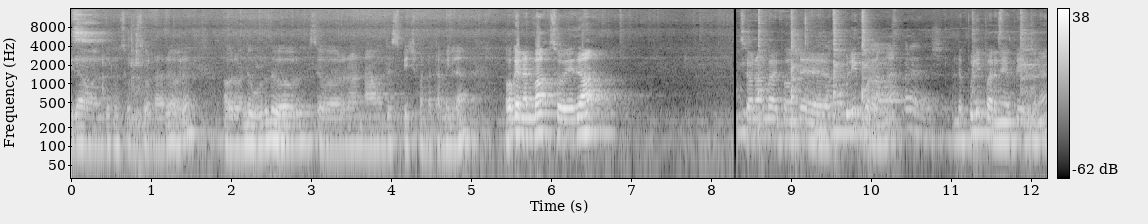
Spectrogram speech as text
இதாக வந்துருன்னு சொல்லி சொல்கிறாரு அவர். அவர் வந்து உருது அவர் நான் வந்து ஸ்பீச் பண்ணுறேன் தமிழில். ஓகே நண்பா ஸோ இதுதான் ஸோ நம்ம இப்போ வந்து புளி போடுறாங்க. இந்த புளி பாருங்கள் எப்படி இருக்குன்னு.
